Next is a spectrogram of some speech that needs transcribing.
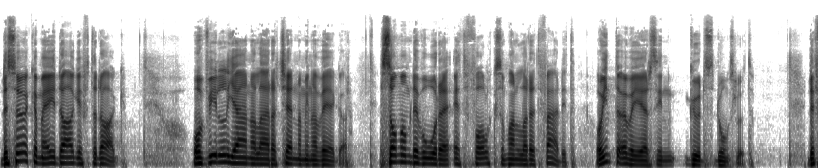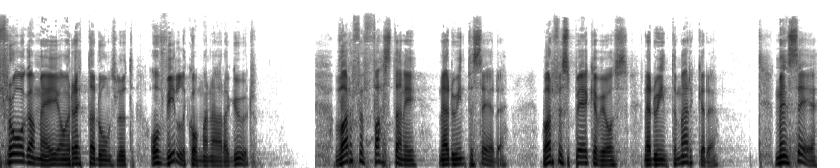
De söker mig dag efter dag och vill gärna lära känna mina vägar, som om det vore ett folk som handlar rättfärdigt och inte överger sin Guds domslut. De frågar mig om rätta domslut och vill komma nära Gud. Varför fastar ni när du inte ser det? Varför spekar vi oss när du inte märker det? Men se,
